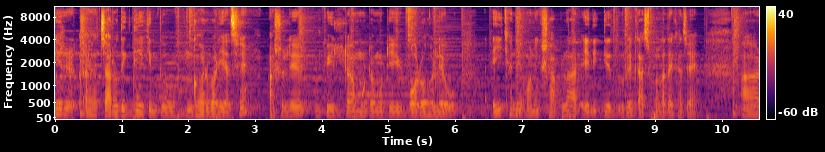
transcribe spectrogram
এর চারদিক দিয়ে কিন্তু ঘরবাড়ি আছে। আসলে বিলটা মোটামুটি বড় হলেও এইখানে অনেক শাপলা আর এদিক দিয়ে দূরে গাছপালা দেখা যায়। আর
